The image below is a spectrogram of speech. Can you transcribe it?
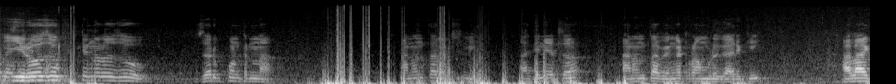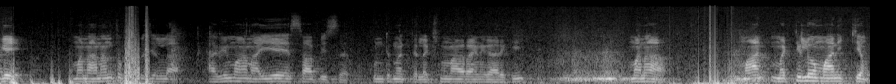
ఈరోజు పుట్టినరోజు జరుపుకుంటున్న అనంతలక్ష్మి అధినేత అనంత వెంకటరాముడు గారికి అలాగే మన అనంతపురం జిల్లా అభిమాన ఐఏఎస్ ఆఫీసర్ కుంటిమర్తి లక్ష్మీనారాయణ గారికి మన మా మట్టిలో మాణిక్యం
